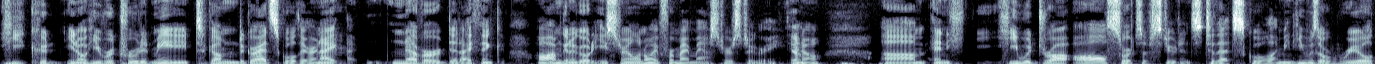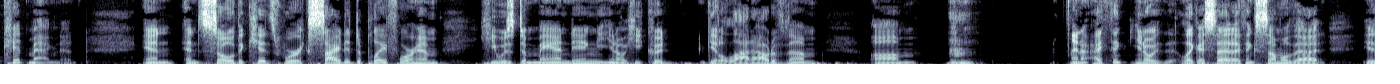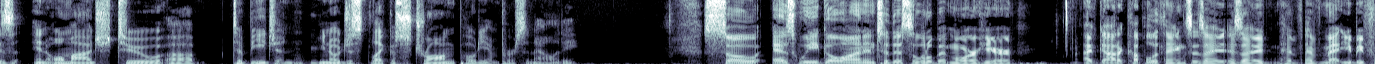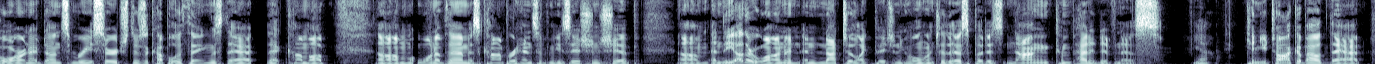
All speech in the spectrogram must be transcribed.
he could, you know, he recruited me to come to grad school there, and I never did I think, oh, I'm going to go to Eastern Illinois for my master's degree, you know, um, and he, he would draw all sorts of students to that school. I mean, he was a real kid magnet, and and so the kids were excited to play for him. He was demanding, you know, he could get a lot out of them. Um, and I- think, you know, like I said, I think some of that is an homage to uh, to Begian, you know, just like a strong podium personality. So as we go on into this a little bit more here, I've got a couple of things as I as I have, have met you before and I've done some research. There's a couple of things that that come up. Um, one of them is comprehensive musicianship, um, and the other one, and, and not to like pigeonhole into this, but is non-competitiveness. Yeah. Can you talk about that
